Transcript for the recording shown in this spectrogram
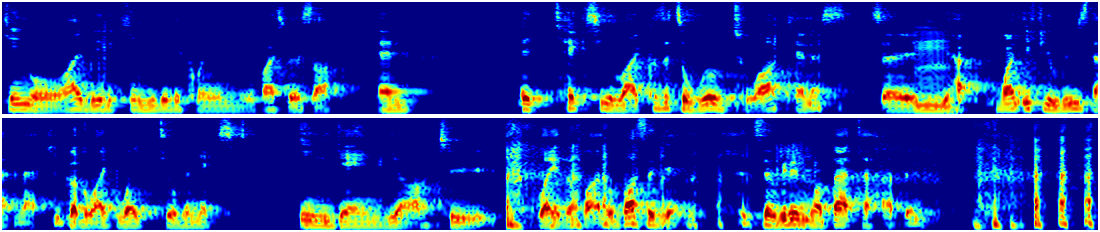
king, or I be the king, you be the queen, or vice versa. And it takes you like, because it's a world tour tennis. So Mm. you ha- one, if you lose that match, you've got to like wait till the next in-game year to play the final boss again. So we didn't want that to happen.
